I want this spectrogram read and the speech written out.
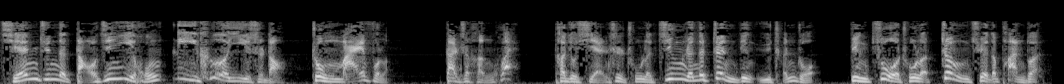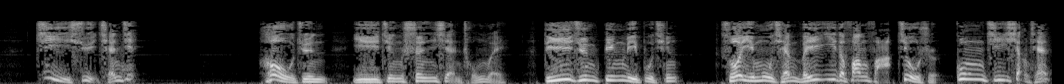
前军的岛津义弘立刻意识到。中埋伏了，但是很快他就显示出了惊人的镇定与沉着，并做出了正确的判断，继续前进。后军已经身陷重围，敌军兵力不轻，所以目前唯一的方法就是攻击向前，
